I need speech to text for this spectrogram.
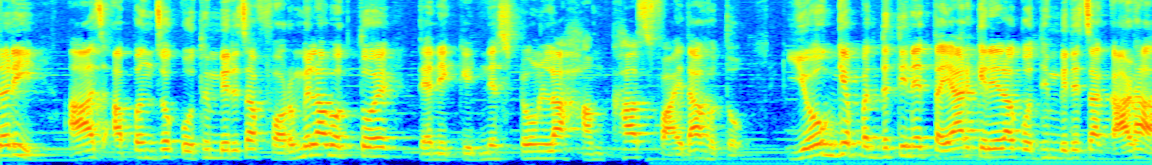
तरी आज आपण जो कोथिंबीरचा फॉर्म्युला बघतोय त्याने किडनी स्टोनला हमखास फायदा होतो. योग्य पद्धतीने तयार केलेला कोथिंबीरीचा काढा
